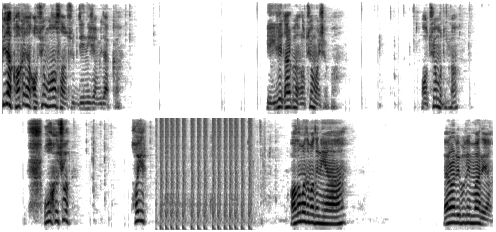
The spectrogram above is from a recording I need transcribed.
bir dakika hakikaten atıyor mu lan sansür? Bir deneyeceğim bir dakika. Ehliyet harbiden atıyor mu acaba? Atıyor mudur lan? Oh kaçıyor. Hayır. Alamadım adını ya. Ben onu bir bulayım var ya.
